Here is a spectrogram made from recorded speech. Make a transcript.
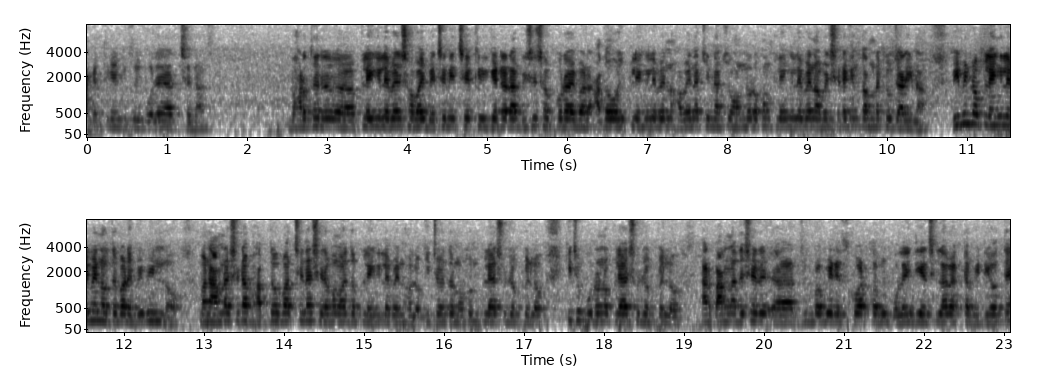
আগের থেকে কিছুই বোঝা যাচ্ছে না। ভারতের প্লেইং ইলেভেন সবাই বেছে নিচ্ছে ক্রিকেটাররা বিশেষজ্ঞরা এবার আদৌ ওই প্লেইং ইলেভেন হবে নাকি নাকি অন্যরকম প্লেইং ইলেভেন হবে সেটা কিন্তু আমরা কেউ জানি না। বিভিন্ন প্লেইং ইলেভেন হতে পারে, বিভিন্ন। মানে আমরা সেটা ভাবতেও পারছি না, সেরকম হয়তো প্লেইং ইলেভেন হলো। কিছু হয়তো নতুন প্লেয়ার সুযোগ পেল, কিছু পুরনো প্লেয়ার সুযোগ পেল। আর বাংলাদেশের জিম্বাবুয়ের স্কোয়াড তো আমি বলেই দিয়েছিলাম একটা ভিডিওতে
